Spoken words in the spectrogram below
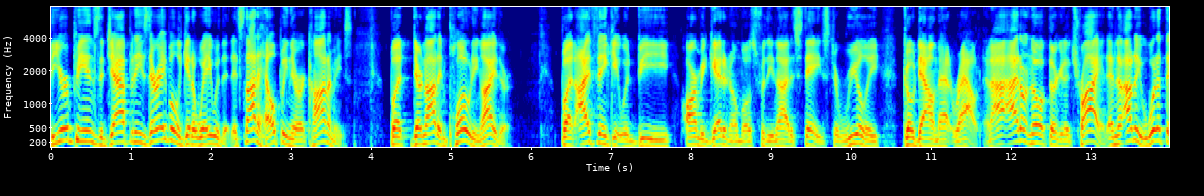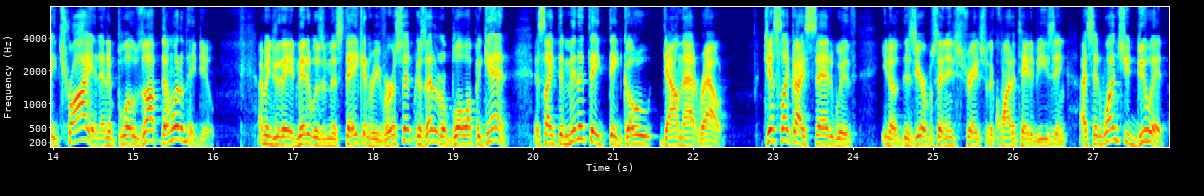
The Europeans, the Japanese, they're able to get away with it. It's not helping their economies, but they're not imploding either. But I think it would be Armageddon almost for the United States to really go down that route. And I, I don't know if they're going to try it. And I don't even, know what if they try it and it blows up? Then what do they do? I mean, do they admit it was a mistake and reverse it? Because then it'll blow up again. It's like the minute they, they go down that route, just like I said with, you know, the 0% interest rates or the quantitative easing, I said once you do it,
